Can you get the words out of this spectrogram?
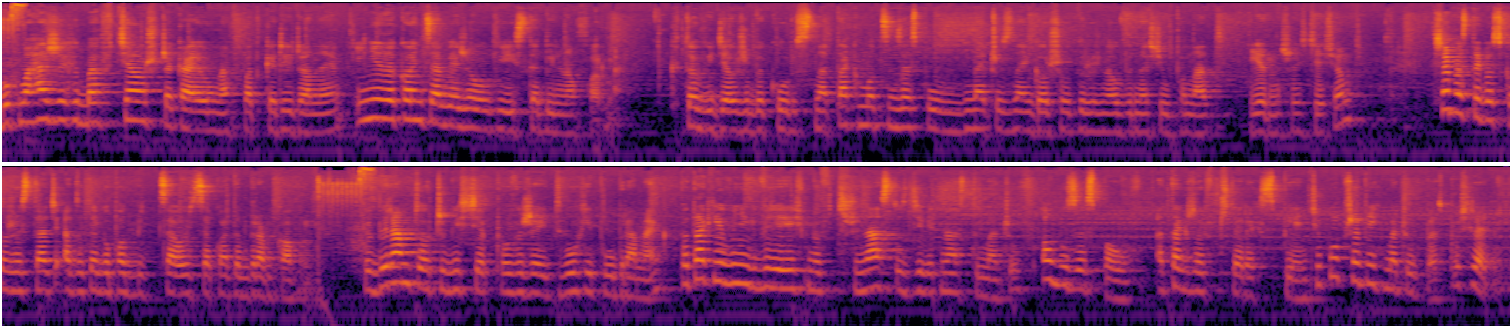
Bukmacherzy chyba wciąż czekają na wpadkę Girony i nie do końca wierzą w jej stabilną formę. Kto widział, żeby kurs na tak mocny zespół w meczu z najgorszą drużyną wynosił ponad 1,60? Trzeba z tego skorzystać, a do tego podbić całość zakładem bramkowym. Wybieram tu oczywiście powyżej 2,5 bramek, bo taki wynik widzieliśmy w 13 z 19 meczów obu zespołów, a także w 4 z 5 poprzednich meczów bezpośrednich.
